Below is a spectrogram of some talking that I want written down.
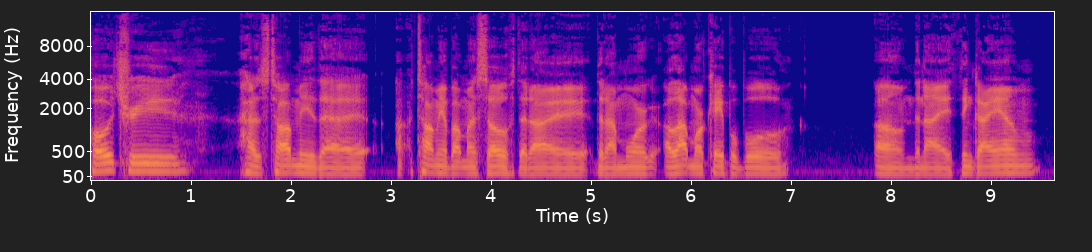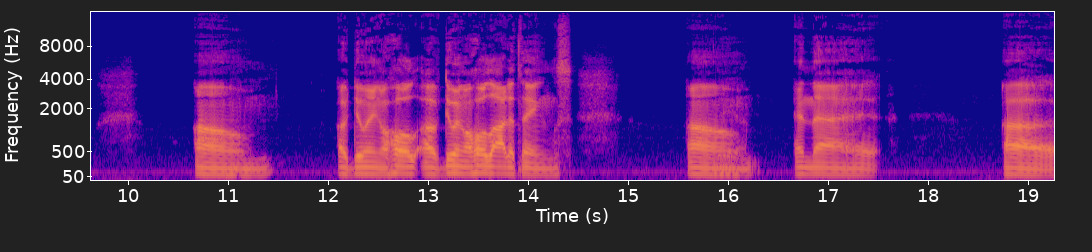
Poetry has taught me that uh, taught me about myself that I that I'm more a lot more capable um, than I think I am um, of doing a whole of doing a whole lot of things. Um, and that uh,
